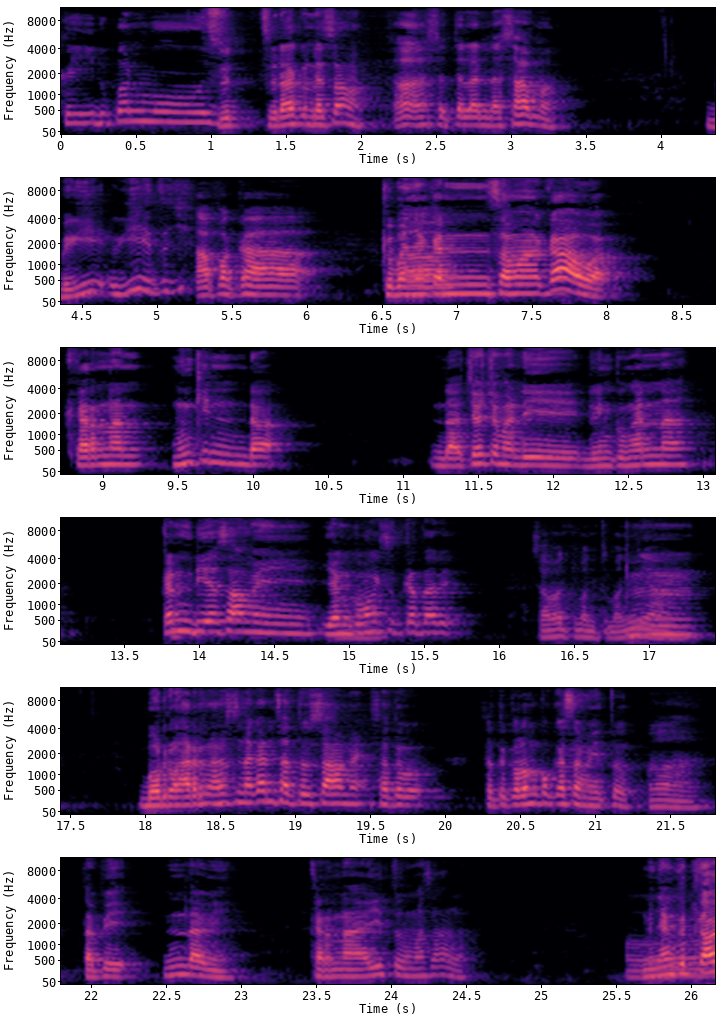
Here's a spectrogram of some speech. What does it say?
kehidupanmu? Sud- sudah aku sama? Ah, setelah ndak sama. Begi, begitu sih apakah kebanyakan sama kau karena mungkin ndak ndak cocok sama di, di lingkungan nah. kan dia sama yang ku maksud kata tadi sama teman-temannya. Hmm, baru harus harusnya kan satu sama satu satu kelompok kan sama itu. Ah. Tapi ndak mi. Karena itu masalah. Oh. menyangkut kau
